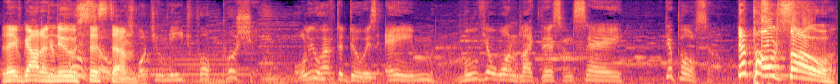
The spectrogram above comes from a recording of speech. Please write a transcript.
they've got a new Depulso Is system. what you need for pushing. All you have to do is aim, move your wand like this, and say, Depulso. Depulso!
